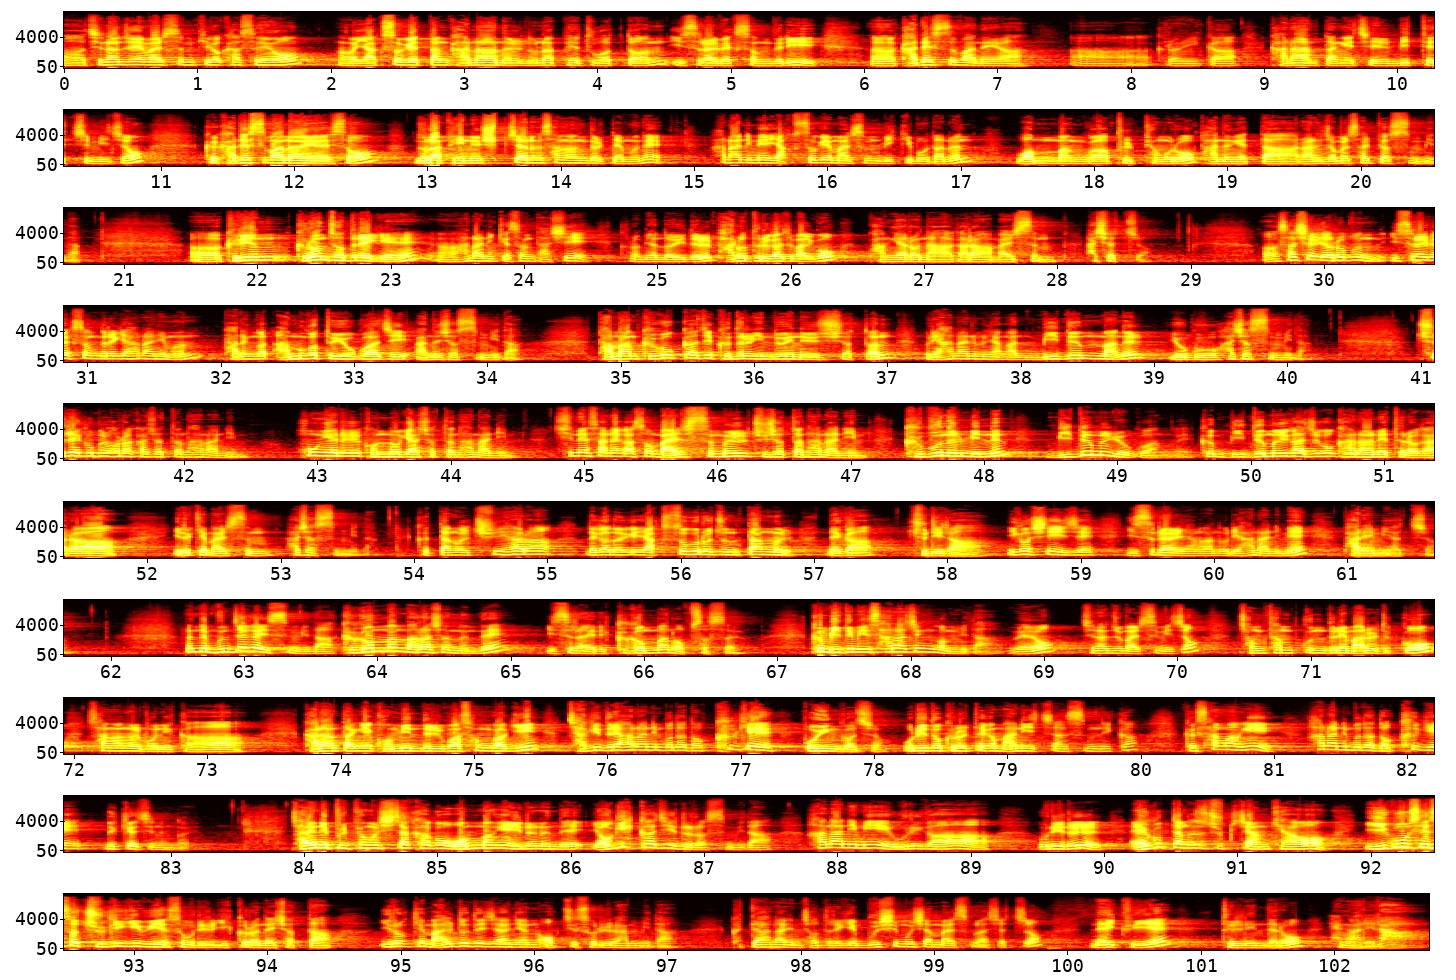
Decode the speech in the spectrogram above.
어, 지난주에 말씀 기억하세요? 어, 약속의 땅 가나안을 눈앞에 두었던 이스라엘 백성들이 어, 가데스 바네아 아, 그러니까 가나안 땅의 제일 밑에쯤이죠. 그 가데스 바나에서 눈앞에 있는 쉽지 않은 상황들 때문에 하나님의 약속의 말씀을 믿기보다는 원망과 불평으로 반응했다라는 점을 살폈습니다. 어, 그런 그런 저들에게 어, 하나님께서는 다시 그러면 너희들 바로 들어가지 말고 광야로 나아가라 말씀하셨죠. 어, 사실 여러분 이스라엘 백성들에게 하나님은 다른 것 아무것도 요구하지 않으셨습니다. 다만 그곳까지 그들을 인도해 주셨던 우리 하나님을 향한 믿음만을 요구하셨습니다. 출애굽을 허락하셨던 하나님, 홍해를 건너게 하셨던 하나님, 신의 산에 가서 말씀을 주셨던 하나님, 그분을 믿는 믿음을 요구한 거예요. 그 믿음을 가지고 가나안에 들어가라 이렇게 말씀하셨습니다. 그 땅을 취하라. 내가 너에게 약속으로 준 땅을 내가 주리라. 이것이 이제 이스라엘 향한 우리 하나님의 바램이었죠. 그런데 문제가 있습니다. 그것만 바라셨는데 이스라엘이 그것만 없었어요. 그 믿음이 사라진 겁니다. 왜요? 지난주 말씀이죠. 정탐꾼들의 말을 듣고 상황을 보니까 가나안 땅의 거민들과 성곽이 자기들의 하나님보다 더 크게 보인 거죠. 우리도 그럴 때가 많이 있지 않습니까? 그 상황이 하나님보다 더 크게 느껴지는 거예요. 자연이 불평을 시작하고 원망에 이르는데 여기까지 이르렀습니다. 하나님이 우리가 우리를 애굽 땅에서 죽지 않게 하어 이곳에서 죽이기 위해서 우리를 이끌어내셨다. 이렇게 말도 되지 아니하는 억지 소리를 합니다. 그때 하나님 저들에게 무시무시한 말씀을 하셨죠. 내 귀에 들린 대로 행하리라.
